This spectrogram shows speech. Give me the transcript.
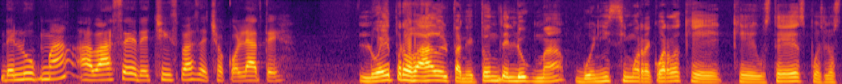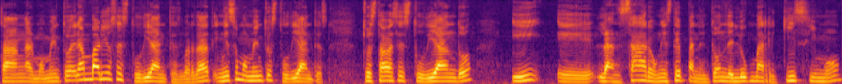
de Lugma a base de chispas de chocolate. Lo he probado, el panetón de Lugma, buenísimo. Recuerdo que, ustedes pues lo estaban al momento, eran varios estudiantes, ¿verdad? En ese momento estudiantes. Tú estabas estudiando y eh, lanzaron este panetón de Lugma riquísimo.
